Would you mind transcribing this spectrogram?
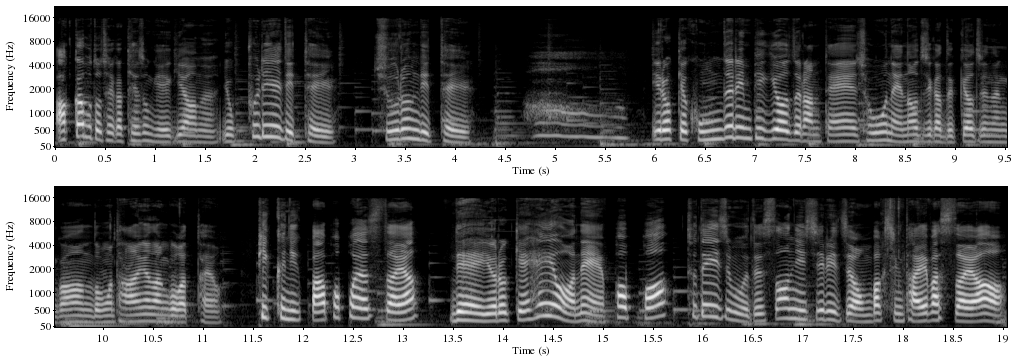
아까부터 제가 계속 얘기하는 이 프릴 디테일, 주름 디테일 이렇게 공들인 피규어들한테 좋은 에너지가 느껴지는 건 너무 당연한 것 같아요. 피크닉 바 퍼퍼였어요. 네, 이렇게 헤이원의 퍼퍼, today's mood, sunny 시리즈 unboxing 다 해봤어요.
